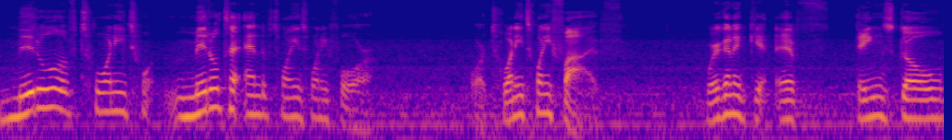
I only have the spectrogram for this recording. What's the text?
middle of 20 middle to end of 2024 or 2025 we're gonna get if things go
